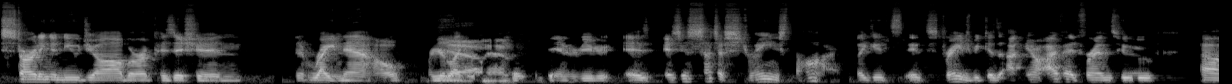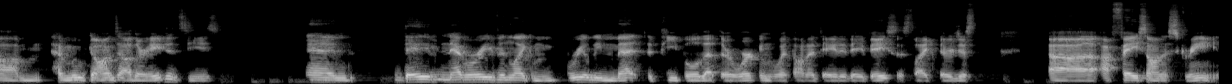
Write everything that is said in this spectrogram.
starting a new job or a position right now where you're yeah, like the interview is is just such a strange thought. Like it's it's strange because I, you know I've had friends who um, have moved on to other agencies and they've never even like really met the people that they're working with on a day-to-day basis. Like they're just uh, a face on a screen.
